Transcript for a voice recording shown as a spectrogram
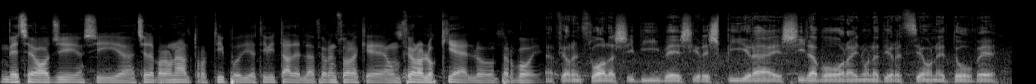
Invece oggi si eh, celebra un altro tipo di attività della Fiorenzuola che è un fiore all'occhiello per voi. A Fiorenzuola si vive, si respira e si lavora in una direzione dove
